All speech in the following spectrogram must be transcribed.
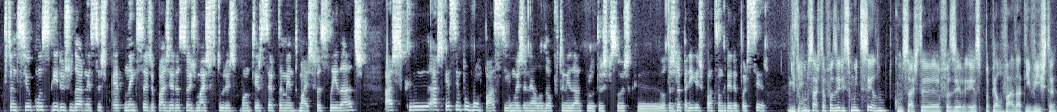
Portanto, se eu conseguir ajudar nesse aspecto, nem que seja para as gerações mais futuras que vão ter certamente mais facilidades, acho que, acho que é sempre um bom passo e uma janela de oportunidade para outras pessoas que, outras raparigas possam querer aparecer. E tu começaste a fazer isso muito cedo. Começaste a fazer esse papel vá de ativista,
